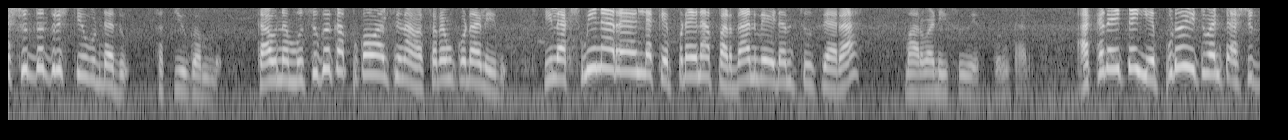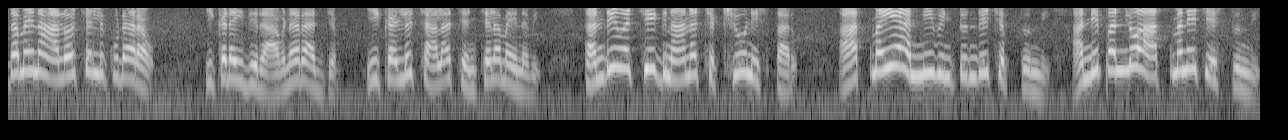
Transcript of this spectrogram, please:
అశుద్ధ దృష్టి ఉండదు సత్యుగంలో. కావున ముసుగు కప్పుకోవాల్సిన అవసరం కూడా లేదు. ఈ లక్ష్మీనారాయణలకు ఎప్పుడైనా పరదాను వేయడం చూసారా మార్వాడీసు వేసుకుంటారు. అక్కడైతే ఎప్పుడూ ఇటువంటి అశుద్ధమైన ఆలోచనలు కూడా రావు. ఇక్కడ ఇది రావణ రాజ్యం. ఈ కళ్ళు చాలా చంచలమైనవి. తండ్రి వచ్చి జ్ఞాన చక్షువునిస్తారు. ఆత్మయే అన్నీ వింటుంది చెప్తుంది. అన్ని పనులు ఆత్మనే చేస్తుంది.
